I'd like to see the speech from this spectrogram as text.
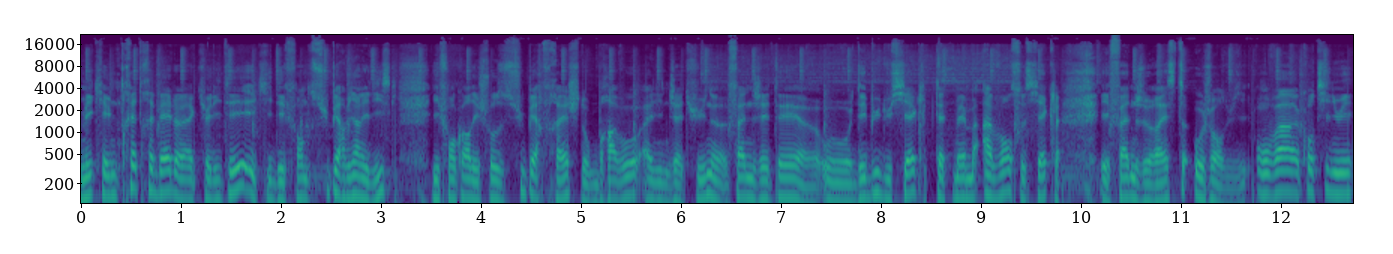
mais qui a une très très belle actualité et qui défend super bien les disques. Ils font encore des choses super fraîches, donc bravo à Ninja Tune. Fan j'étais au début du siècle, peut-être même avant ce siècle, et fan je reste aujourd'hui. On va continuer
